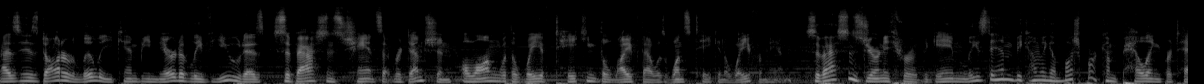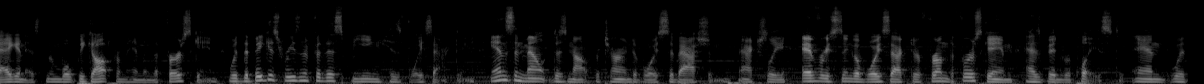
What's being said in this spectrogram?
as his daughter Lily can be narratively viewed as Sebastian's chance at redemption, along with a way of taking the life that was once taken away from him. Sebastian's journey throughout the game leads to him becoming a much more compelling protagonist than what we got from him in the first game, with the biggest reason for this being his voice acting. Anson Mount does not return to voice Sebastian. Actually, every single voice actor from the first game has been replaced, and with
